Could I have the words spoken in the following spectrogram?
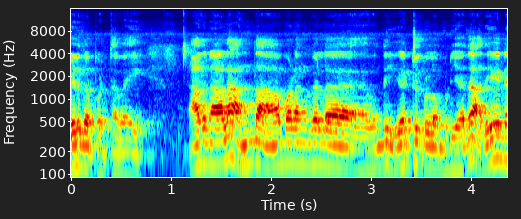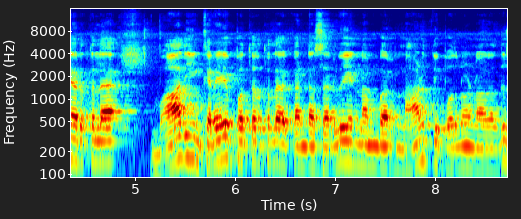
எழுதப்பட்டவை. அதனால் அந்த ஆவணங்களை வந்து ஏற்றுக்கொள்ள முடியாது. அதே நேரத்தில் வாதியின் கிரைய பத்திரத்தில் கண்ட சர்வே நம்பர் நானூற்றி பதினொன்றாவது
